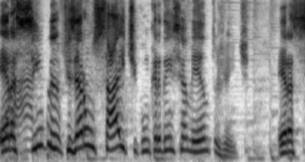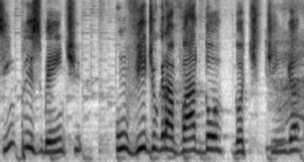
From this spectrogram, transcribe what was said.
Era simples, fizeram um site com credenciamento, gente. Era simplesmente um vídeo gravado do Tinga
